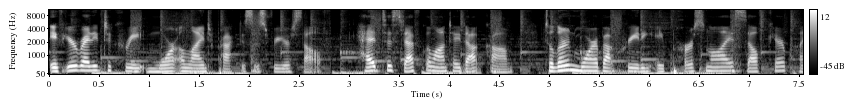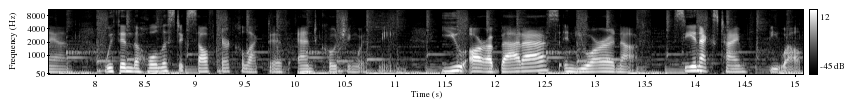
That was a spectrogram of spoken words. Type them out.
If you're ready to create more aligned practices for yourself, head to stephgalante.com to learn more about creating a personalized self care plan within the Wholistic Self Care Collective and coaching with me. You are a badass and you are enough. See you next time. Be well.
